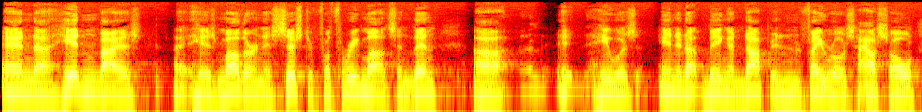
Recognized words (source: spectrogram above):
and uh, hidden by his, uh, his mother and his sister for three months and then uh, it, he was ended up being adopted in Pharaoh's household,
